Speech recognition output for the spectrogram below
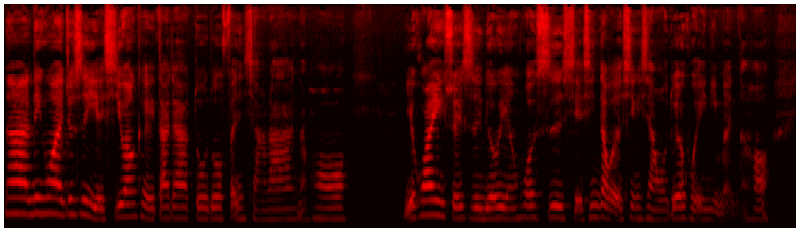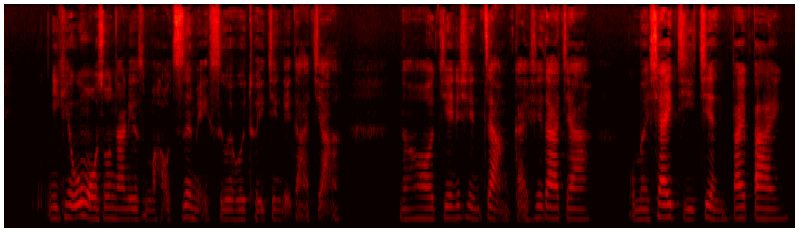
那另外就是也希望可以大家多多分享啦，然后也欢迎随时留言或是写信到我的信箱，我都会回你们。然后。你可以问我说哪里有什么好吃的美食，我也会推荐给大家。然后今天就先这样，感谢大家，我们下一集见，拜拜。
